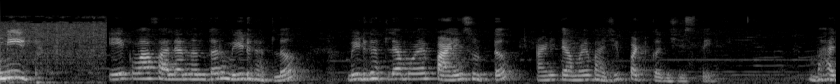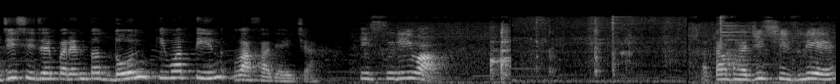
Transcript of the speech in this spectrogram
मीठ. एक वाफ आल्यानंतर मीठ घातलं. मीठ घातल्यामुळे पाणी सुटतं आणि त्यामुळे भाजी पटकन शिजते. भाजी शिजेपर्यंत दोन किंवा तीन वाफा द्यायच्या. तिसरी वाफ. आता भाजी शिजली आहे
